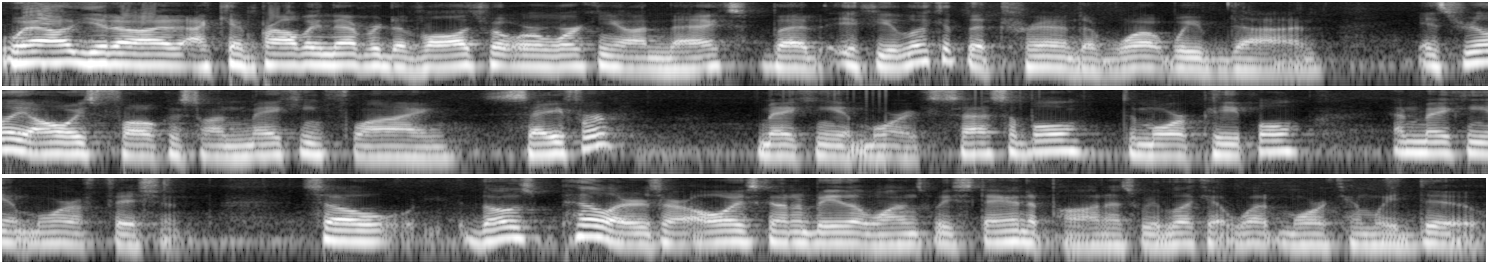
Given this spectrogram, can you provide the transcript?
Well, you know, I, I, can probably never divulge what we're working on next, but if you look at the trend of what we've done, it's really always focused on making flying safer making it more accessible to more people, and making it more efficient. So those pillars are always going to be the ones we stand upon as we look at what more can we do.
